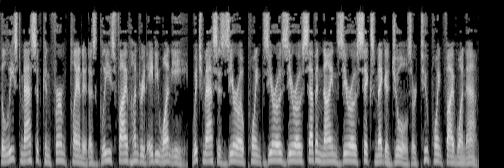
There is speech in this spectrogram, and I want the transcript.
The least massive confirmed planet is Gliese 581e, which masses 0.007906 megajoules or 2.51 m.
